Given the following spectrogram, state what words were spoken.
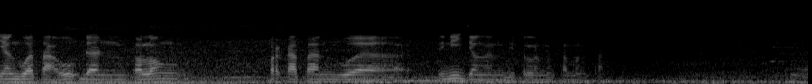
yang gue tahu dan tolong perkataan gue ini jangan ditelan mentah-mentah ya,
